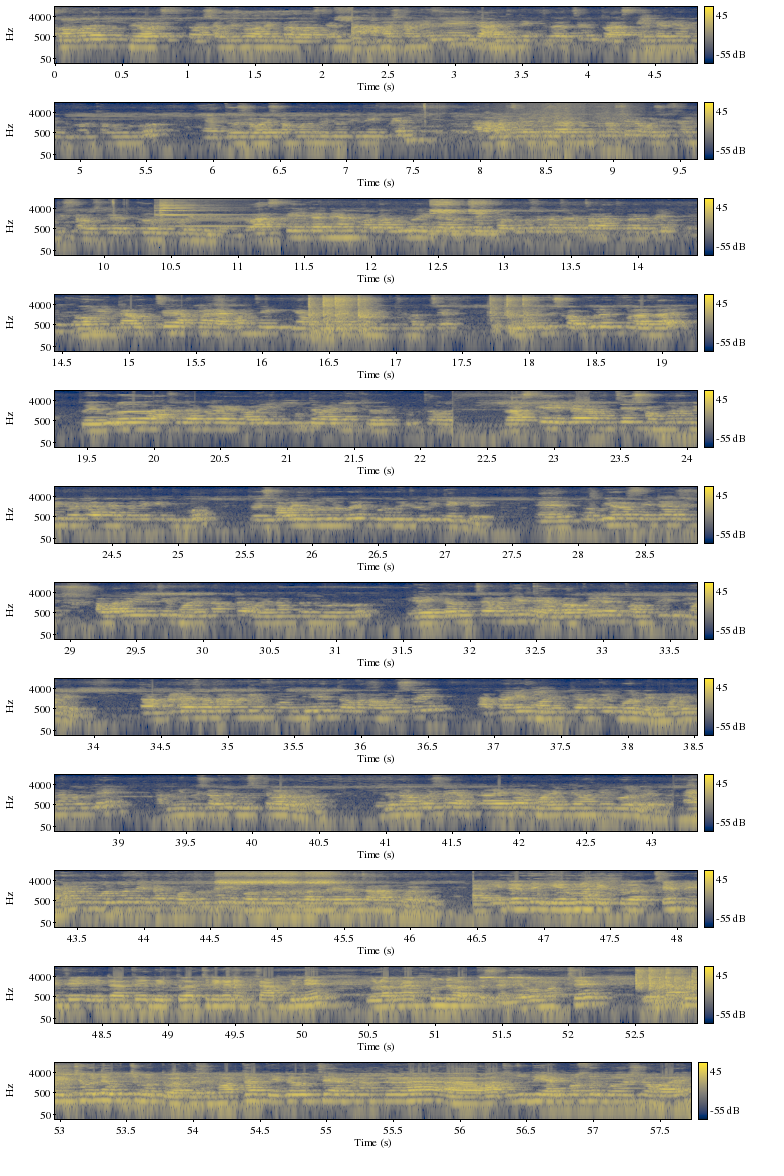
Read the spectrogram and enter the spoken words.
আসসালামু আলাইকুম ভিউয়ার্স, তো আশা করি অনেক ভালো আছেন। আমার সামনে যে গাড়িটি দেখতে পাচ্ছেন, তো আজকে এটা নিয়ে আমি কথা বলব। তো সবাই সম্পূর্ণ ভিডিওটি দেখবেন। আর আমার চ্যানেলে যারা নতুন আছেন, অবশ্যই চ্যানেলটি সাবস্ক্রাইব করে দিবেন। তো আজকে এটা নিয়ে আমি কথা বলব, এটা হচ্ছে কত বছর বাজারে চালাতে পারবে এবং এটা হচ্ছে আপনার এখন যে গাড়িটি দেখতে পাচ্ছেন, এগুলো কিন্তু সবগুলোই খোলা যায়। তো এগুলো আসলে আপনারা অনেকে খুলতে পারেন না, কেউ খুলতে হবে তো আজকে এটা হচ্ছে সম্পূর্ণ ভিডিওটা আমি আপনাদেরকে দিব। তো সবাই অনুগ্রহ করে পুরো ভিডিওটি দেখবেন। তো ভিউয়ার্স এটা সবার আগে হচ্ছে মডেল নামটা মডেল নামটা আমি বলব। এটা হচ্ছে আমাদের রকেটের কমপ্লিট মডেল তো আপনারা যখন আমাকে ফোন দিবেন, তখন অবশ্যই আপনার এই মডেলটি আমাকে বলবেন। মডেল না বললে আমি কিন্তু সহজে বুঝতে পারব না। এই জন্য অবশ্যই আপনারা এটার মডেলটি আমাকে বলবেন। এখন আমি বলব যে এটা কত থেকে কত বছর বাচ্চা এটা চালাতে পারবে। এটাতে ইয়েগুলো দেখতে পাচ্ছেন, এই যে এটাতে দেখতে পাচ্ছেন, এখানে চাপ দিলে এগুলো আপনারা খুলতে পারতেছেন এবং হচ্ছে এটা আপনার ইচ্ছে হলে উচ্চ করতে পারতেছেন। অর্থাৎ এটা হচ্ছে এখন আপনারা বাচ্চা যদি এক বছর বয়সে হয়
